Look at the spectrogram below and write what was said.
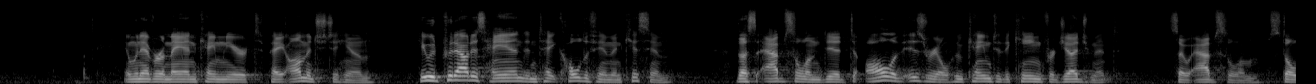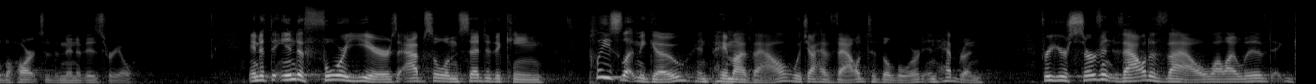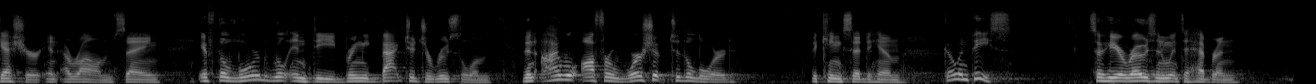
And whenever a man came near to pay homage to him, he would put out his hand and take hold of him and kiss him. Thus Absalom did to all of Israel who came to the king for judgment. So Absalom stole the hearts of the men of Israel. And at the end of four years, Absalom said to the king, Please let me go and pay my vow, which I have vowed to the Lord in Hebron. For your servant vowed a vow while I lived at Geshur in Aram, saying, If the Lord will indeed bring me back to Jerusalem, then I will offer worship to the Lord. The king said to him, Go in peace. So he arose and went to Hebron.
